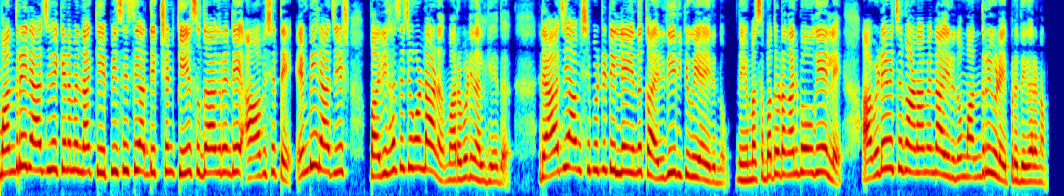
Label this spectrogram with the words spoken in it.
മന്ത്രി രാജിവെക്കണമെന്ന കെ പി സി സി അധ്യക്ഷൻ കെ സുധാകരന്റെ ആവശ്യത്തെ എം പി രാജേഷ് പരിഹസിച്ചുകൊണ്ടാണ് മറുപടി നൽകിയത്. രാജി ആവശ്യപ്പെട്ടിട്ടില്ല എന്ന് കരുതിയിരിക്കുകയായിരുന്നു. നിയമസഭ തുടങ്ങാൻ പോവുകയല്ലേ? അവിടെ വെച്ച് കാണാമെന്നായിരുന്നു മന്ത്രിയുടെ പ്രതികരണം.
